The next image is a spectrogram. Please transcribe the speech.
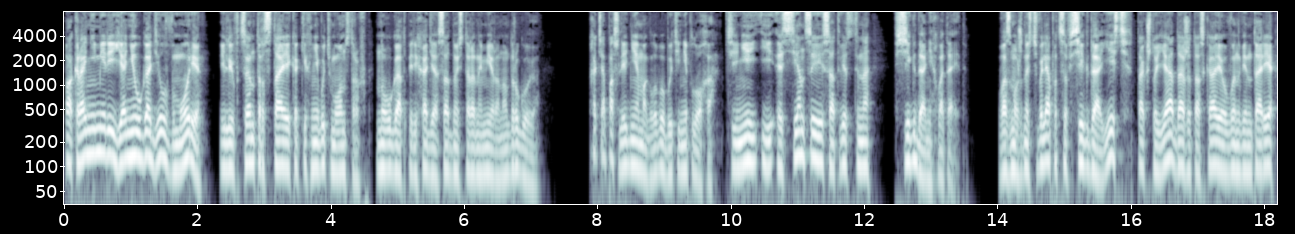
По крайней мере, я не угодил в море или в центр стаи каких-нибудь монстров, наугад переходя с одной стороны мира на другую. Хотя последнее могло бы быть и неплохо. Теней и эссенции, соответственно, всегда не хватает. Возможность вляпаться всегда есть, так что я даже таскаю в инвентаре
